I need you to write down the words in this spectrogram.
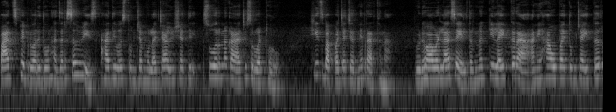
पाच फेब्रुवारी दोन हजार सव्वीस हा दिवस तुमच्या मुलाच्या आयुष्यातील सुवर्ण काळाची सुरुवात ठरू. हीच बाप्पाच्या चरणी प्रार्थना. व्हिडिओ आवडला असेल तर नक्की लाईक करा आणि हा उपाय तुमच्या इतर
